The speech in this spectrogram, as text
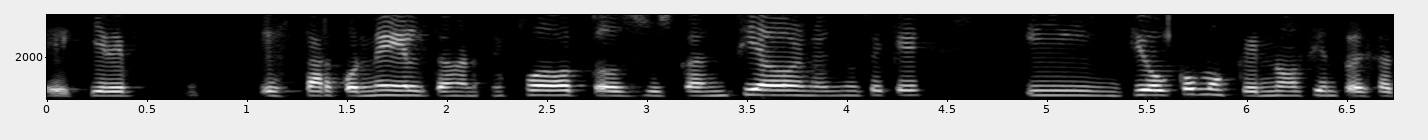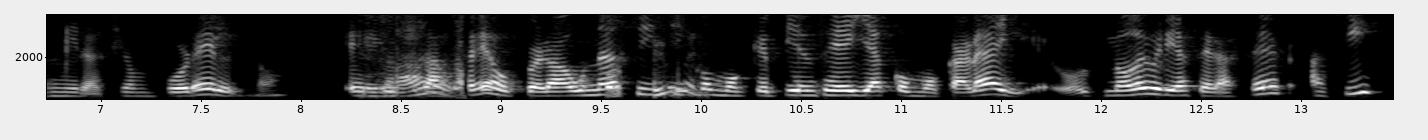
eh, quiere estar con él, tomarse fotos, sus canciones, no sé qué, y yo como que no siento esa admiración por él, ¿no? Eso Claro. está feo, pero aún así sí como que piense ella como, caray, no debería ser hacer así.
